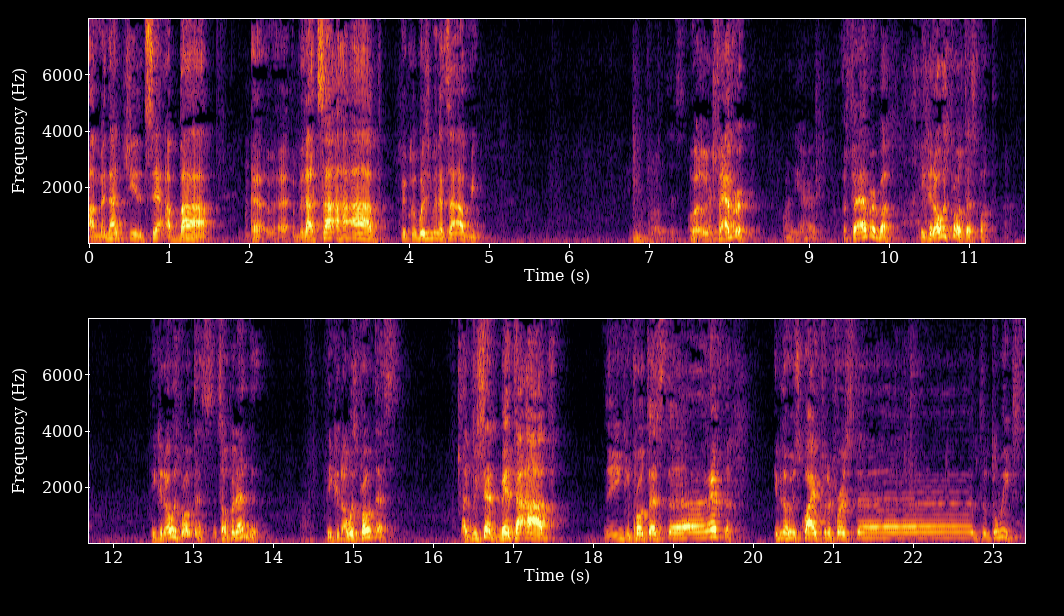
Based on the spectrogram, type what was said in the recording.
amenachi ratza abba uh, uh, ratza ha'av. What does mean ratza ha'av mean? He didn't protest. Well, it's forever. One year. Forever, but he could always protest, but he could always protest. It's open ended. He could always protest. Like we said, Meta'av, he can protest uh, after, even though he was quiet for the first uh, two, two weeks.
